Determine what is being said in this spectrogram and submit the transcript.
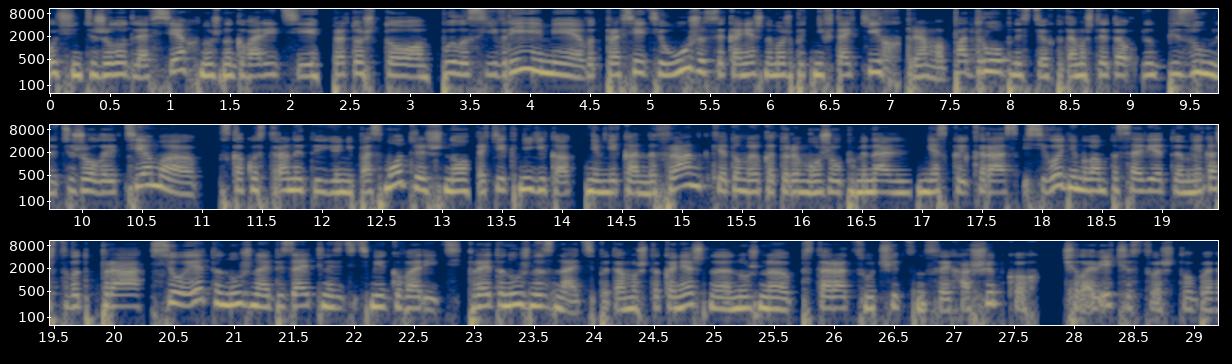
очень тяжело для всех. Нужно говорить и про то, что было с евреями, вот про все эти ужасы, конечно, может быть, не в таких прямо подробностях, потому что это ну, безумно тяжелая тема, с какой стороны ты ее не посмотришь, но такие книги, как «Дневник Анны Франк», я думаю, которые мы уже упоминали несколько раз, и сегодня мы вам посоветуем. Мне кажется, вот про все это нужно обязательно с детьми говорить. Про это нужно знать, потому что, конечно, нужно постараться учиться на своих ошибках человечества, чтобы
